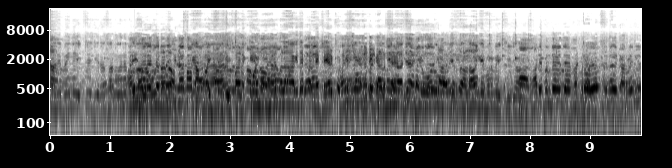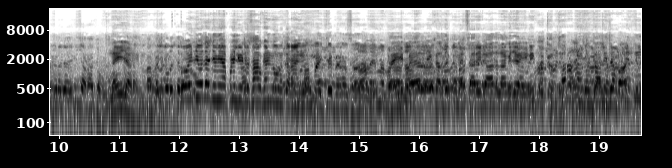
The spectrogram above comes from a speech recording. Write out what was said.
ਸਾਰੇ ਬੈਨੇ ਇੱਥੇ ਜਿਹੜਾ ਸਾਨੂੰ ਇਹਨੇ ਪਤਾ ਲਾਉਣਾ ਦਾ। ਕਿ ਆਪਾਂ ਇੱਥੇ ਬੈਠੇ ਦੇ ਭਰਨੇ ਫੇਰ ਕੁੱਟੀ ਜਾਣਗੇ ਗੱਲ ਜਿੰਨਾ ਚਿਰ ਜ਼ੋਰ ਚਿਰ ਦਾੜਾਂਗੇ ਫਿਰ ਵੇਖੀ ਹਾਂ ਜਾਵਾਂਗੇ ਸਾਡੇ ਬੰਦੇ ਜੇ ਫੱਟਰ ਹੋਏ ਜਿਨ੍ਹਾਂ ਦੀ ਕਾਰਵਾਈ ਨਹੀਂ ਹੁੰਦੀ ਉਹਨਾਂ ਜਾਈ ਨਹੀਂ ਜਾਣਾ ਤੋਂ ਨਹੀਂ ਜਾਣਾ। ਹਾਂ ਬਿਲਕੁਲ ਕੋਈ ਨਹੀਂ ਉਹਦਾ ਜਿਵੇਂ ਆਪਣੇ ਲੀਡਰ ਸਾਹਿਬ ਕਹਿਣਗੇ ਉਵੇਂ ਕਰਾਂਗੇ। ਆਪਾਂ ਇੱਥੇ ਬਹਿਣਾ ਸਾਰੇ ਨਹੀਂ ਪਹਿਲ ਨਹੀਂ ਕਰਦੇ ਭਾਵੇਂ ਸਾਰੀ ਰਾਤ ਲੰਘ ਜਾਏ ਨਹੀਂ ਕੋਈ ਕਰਦੇ। ਟਰਾਲੀ ਚ ਬਾਤੀ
